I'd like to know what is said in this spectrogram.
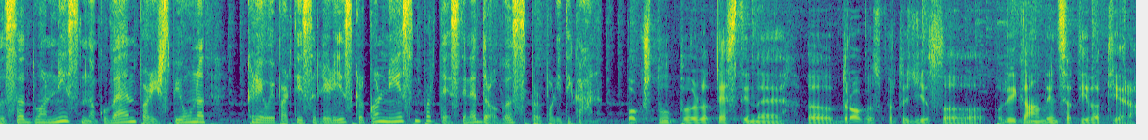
PS duan nismë në Kuvend për ish-spiunët, kreu i Partisë së Lirisë kërkon nismë për testin e drogës për politikanët. Po kështu për testin e drogës për të gjithë politikanë dhe iniciativa të tjera.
